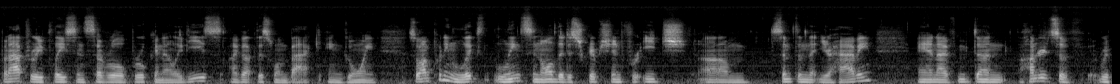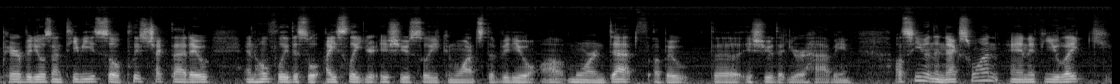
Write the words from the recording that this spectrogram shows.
But after replacing several broken LEDs, I got this one back and going. So I'm putting links in all the description for each um, symptom that you're having and I've done hundreds of repair videos on TVs so please check that out and hopefully this will isolate your issues so you can watch the video uh, more in depth about the issue that you're having. I'll see you in the next one and if you like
